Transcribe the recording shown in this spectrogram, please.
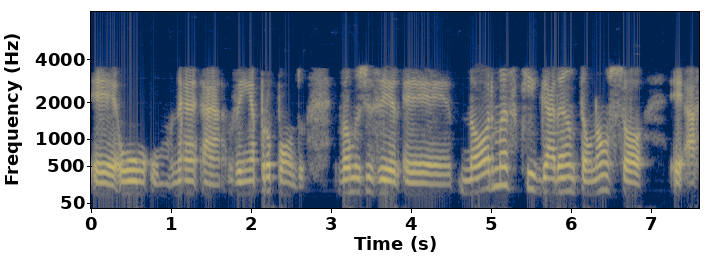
é, ou, ou, né, a, venha propondo. Vamos dizer, é, normas que garantam não só é, a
